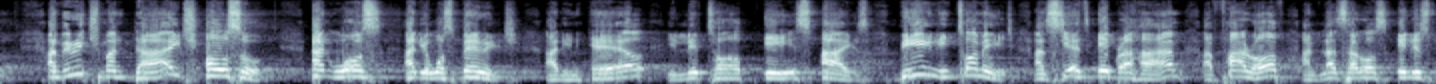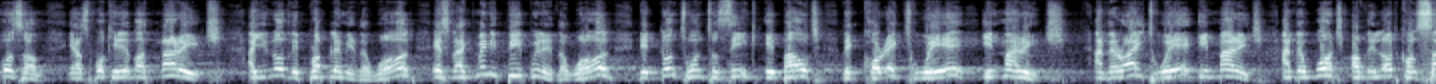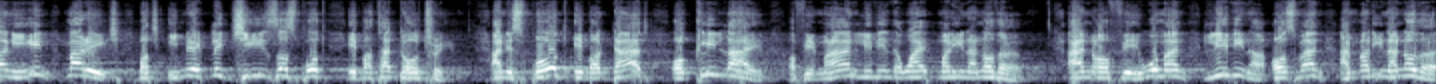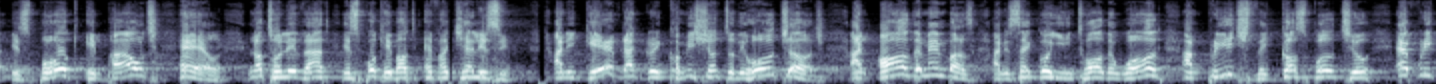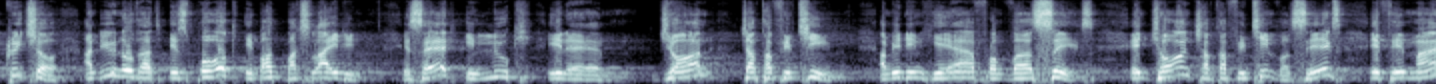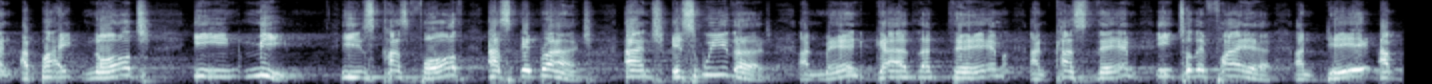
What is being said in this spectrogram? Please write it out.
And the rich man died also and was and he was buried. And in hell he lifted up his eyes, being in torment, and seeth Abraham afar off and Lazarus in his bosom. He has spoken about marriage. And you know the problem in the world is like many people in the world, they don't want to think about the correct way in marriage and the right way in marriage and the word of the Lord concerning marriage. But immediately Jesus spoke about adultery. And he spoke about that unclean life of a man leaving the wife marrying another. And of a woman leaving her husband and marrying another. He spoke about hell. Not only that, he spoke about evangelism. And he gave that great commission to the whole church and all the members. And he said, go ye into all the world and preach the gospel to every creature. And do you know that he spoke about backsliding? He said in Luke, in um, John chapter 15. I'm reading here from verse 6. In John chapter 15 verse 6, if a man abide not in me, he is cast forth as a branch and is withered. And men gathered them and cast them into the fire, and they are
